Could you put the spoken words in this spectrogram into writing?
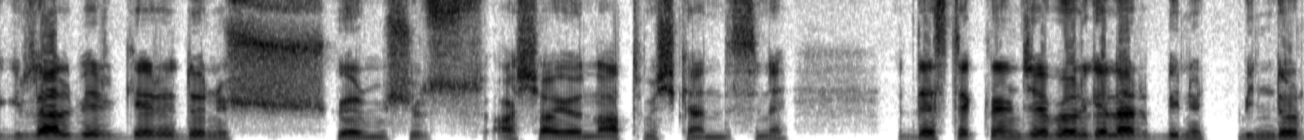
güzel bir geri dönüş görmüşüz. Aşağı yönde atmış kendisini. Destekleneceği bölgeler 1400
